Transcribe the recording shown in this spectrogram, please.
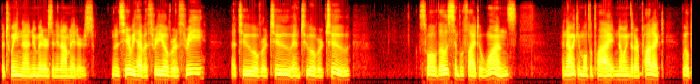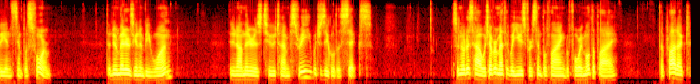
between uh, numerators and denominators. Notice here we have a 3 over a 3, a 2 over a 2, and 2 over 2. So all of those simplify to 1s, and now we can multiply knowing that our product will be in simplest form. The numerator is going to be 1. The denominator is 2 times 3, which is equal to 6. So notice how whichever method we use for simplifying before we multiply, the product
